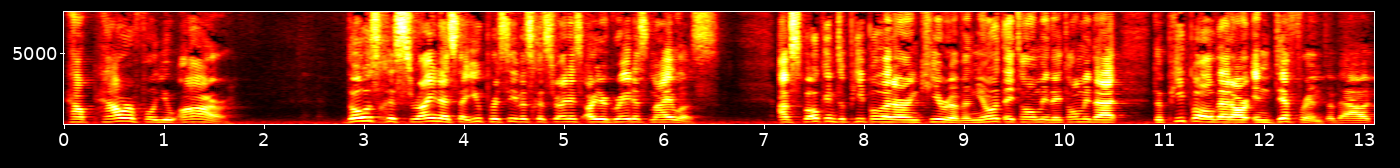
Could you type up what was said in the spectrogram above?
how powerful you are. Those chisrainas that you perceive as chisrainas are your greatest milas. I've spoken to people that are in Kiruv, and you know what they told me? They told me that the people that are indifferent about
